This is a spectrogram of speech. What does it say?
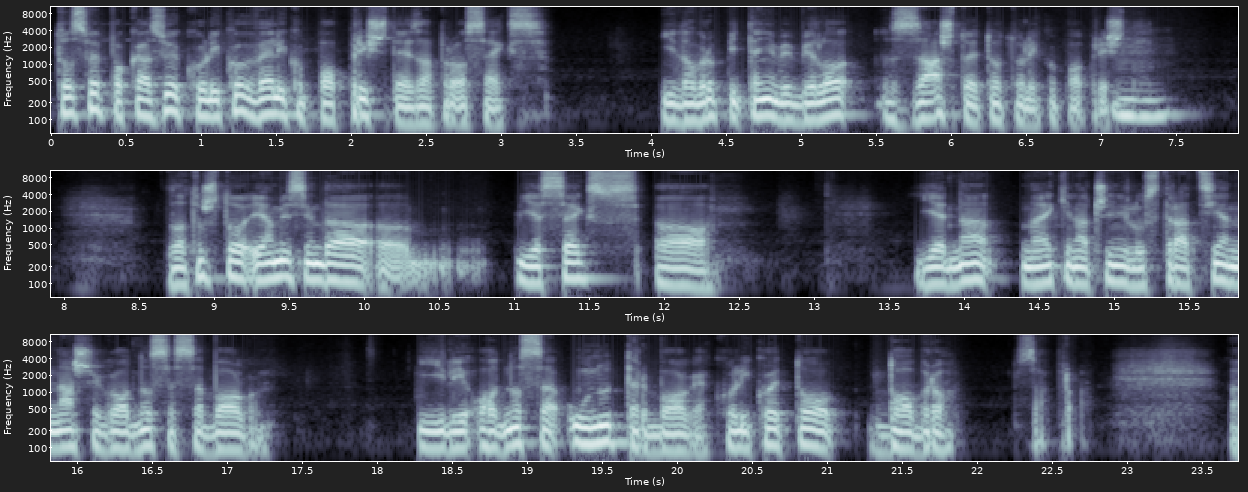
To sve pokazuje koliko veliko poprište je zapravo seks. I dobro pitanje bi bilo zašto je to toliko poprište? Mm. Zato što ja mislim da uh, je seks uh, jedna na neki način ilustracija našeg odnosa sa Bogom ili odnosa unutar Boga, koliko je to dobro zapravo. Uh,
